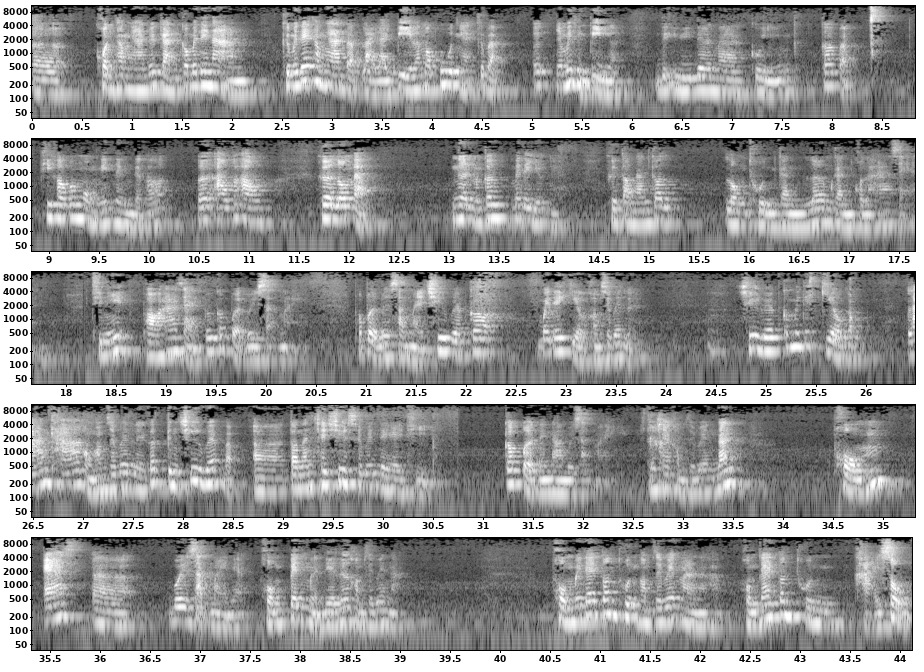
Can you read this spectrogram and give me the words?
เออคนทำงานด้วยกันก็ไม่ได้นาน คือไม่ได้ทำงานแบบหลาย ๆ ปีแล้วมาพูดไง คือแบบเอ้ยยังไม่ถึงปีอะอยู่ดีเดินมาคุยอย่างงี้ก็แบบพพี่เขาก็งงนิดนึงแต่ก็เออเอาก็เอา คือลงแบบ เงินมันก็ไม่ได้เยอะไงคือตอนนั้นก็ลงทุนกันเริ่มกันคนละห้าแสนทีนี้พอห้าแสนปุ๊บก็เปิดบริษัทใหม่พอเปิดบริษัทใหม่ชื่อเว็บก็ไม่ได้เกี่ยวคอมเซเว่นเลย ชื่อเว็บก็ไม่ได้เกี่ยวกับร้านค้าของคอมเซเว่นเลย ก็เป็นชื่อเว็บแบบอตอนนั้นใช้ชื่อเซเว่นเดย์ไอทีก็เปิดในนามบริษัทใหม่ไม่ใช่คอมเซเว่นนั้น ผม as บริษัทใหม่เนี่ย ผมเป็นเหมือน dealer คอมเซเว่นนะผมไม่ได้ต้นทุนคอมเซเว่นมานะครับ ผมได้ต้นทุนขายส่ง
